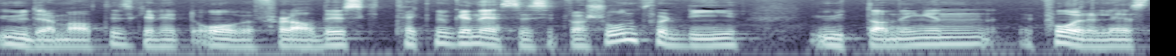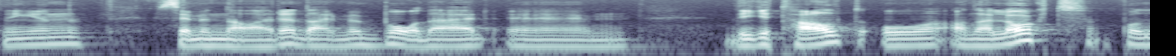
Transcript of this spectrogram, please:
udramatisk eller helt overfladisk teknogenesesituasjon, fordi utdanningen, forelesningen, seminaret dermed både er eh, digitalt og analogt på,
